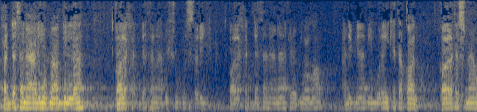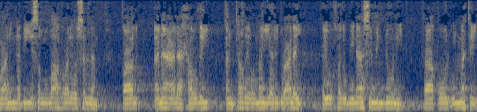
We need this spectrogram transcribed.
حدثنا علي بن عبد الله قال حدثنا بشر بن السري قال حدثنا نافع بن عمر عن ابن أبي مليكة قال قال تسمع عن النبي صلى الله عليه وسلم قال أنا على حوضي أنتظر من يرد علي فيؤخذ بناس من دوني فأقول أمتي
